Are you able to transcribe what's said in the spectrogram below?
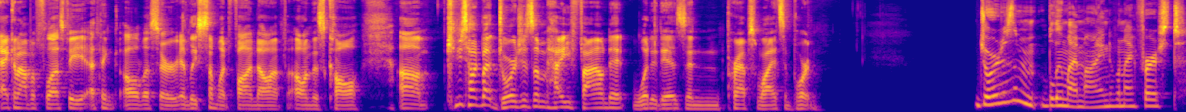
economic philosophy. I think all of us are at least somewhat fond of on this call. Um, can you talk about Georgism, how you found it, what it is, and perhaps why it's important? Georgism blew my mind when I first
